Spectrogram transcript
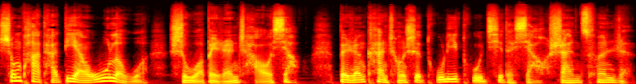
生怕它玷污了我，使我被人嘲笑，被人看成是土里土气的小山村人。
